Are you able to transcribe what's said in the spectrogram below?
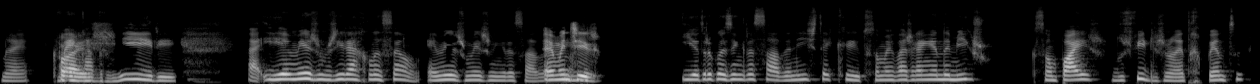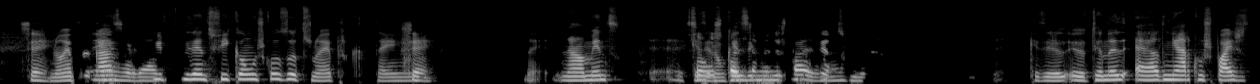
não é? Que vêm cá Pois, dormir e, ah, e é mesmo giro a relação. É mesmo, mesmo engraçada. é muito giro. e outra coisa engraçada nisto é que tu também vais ganhando amigos que são pais dos filhos, não é? De repente, Sim, não é por é acaso que os filhos se identificam uns com os outros, não é? Porque têm, sim. né, normalmente, eh, quer São dizer, os não quer dizer também é dos pais, não é? 100%, mas, quer dizer, eu, eu tendo a, alinhar com os pais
